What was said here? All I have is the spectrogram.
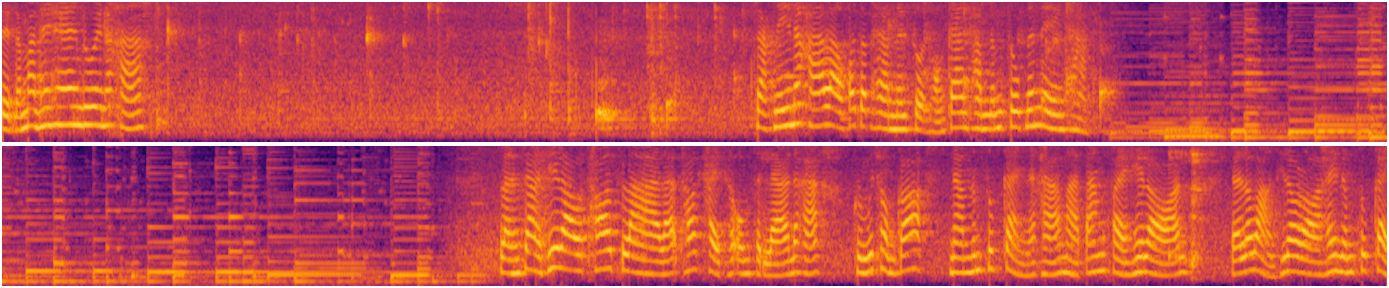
ด็จน้ำมันให้แห้งด้วยนะคะจากนี้นะคะเราก็จะแพมในส่วนของการทำน้ำซุปนั่นเองค่ะ หลังจากที่เราทอดปลาและทอดไข่ชะอมเสร็จแล้วนะคะ คุณผู้ชมก็นำน้ำซุปไก่นะคะ มาตั้งไฟให้ร้อน และระหว่างที่เรารอให้น้ำซุปไก่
